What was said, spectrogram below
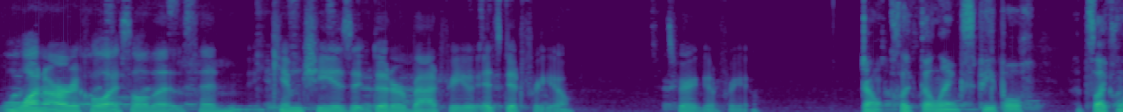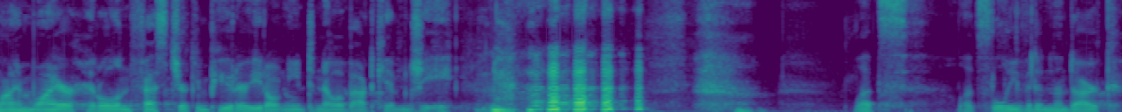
one article I saw that said, Kimchi, is it good or bad for you? It's good for you. It's very good for you. Don't click the links, people. It's like LimeWire. It'll infest your computer. You don't need to know about kimchi. let's let's leave it in the dark.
